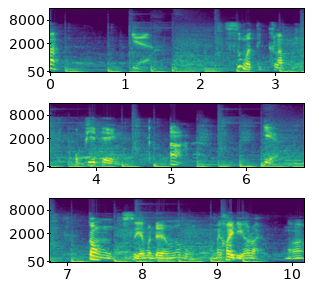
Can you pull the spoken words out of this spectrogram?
อะเย่สวัสดีครับ ผมพีทเอง อะเย่กล้องเสียเหมือนเดิมครับผม ไม่ค่อยดีเท่าไหร่เนาะ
